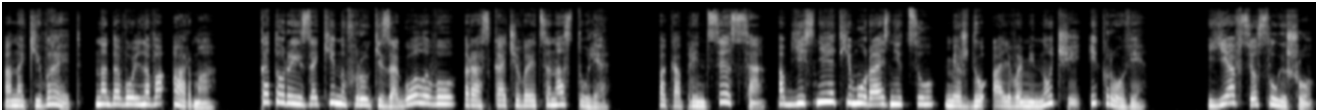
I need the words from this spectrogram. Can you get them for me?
Она кивает на довольного Арма, который, закинув руки за голову, раскачивается на стуле, пока принцесса объясняет ему разницу между альвами ночи и крови. «Я все слышу»,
